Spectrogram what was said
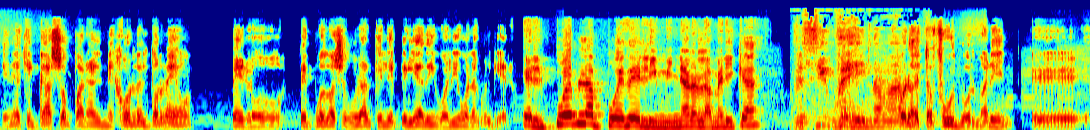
En este caso, para el mejor del torneo, pero te puedo asegurar que le pelea de igual a igual a cualquiera. ¿El Puebla puede eliminar al América? Pues sí, güey, no más. Bueno, esto es fútbol, Marín. Eh,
